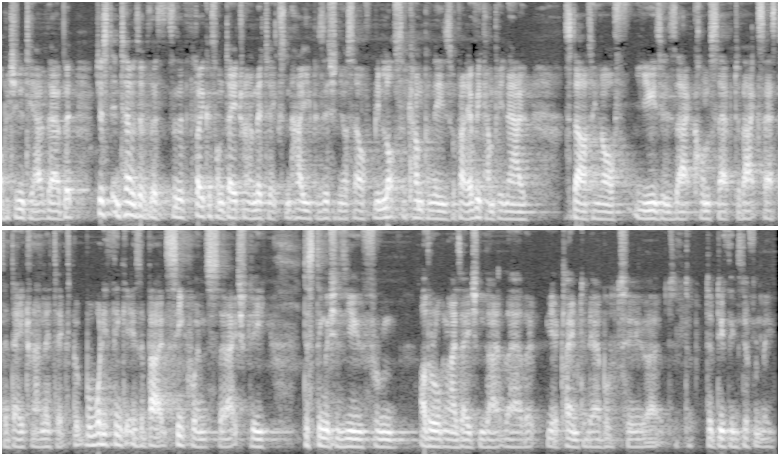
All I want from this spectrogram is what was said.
opportunity out there. But just in terms of the sort of focus on data analytics and how you position yourself, I mean, lots of companies, in fact, every company now starting off uses that concept of access to data analytics. But, but what do you think it is about C-Quence that actually distinguishes you from other organizations out there that you know, claim to be able to, uh, to, to, do things differently?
